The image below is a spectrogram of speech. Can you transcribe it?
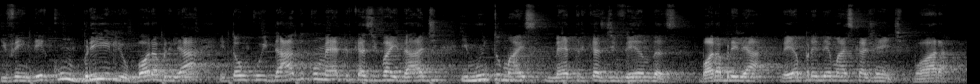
e vender com brilho. Bora brilhar? Então, cuidado com métricas de vaidade e muito mais métricas de vendas. Bora brilhar. Vem aprender mais com a gente. Bora!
